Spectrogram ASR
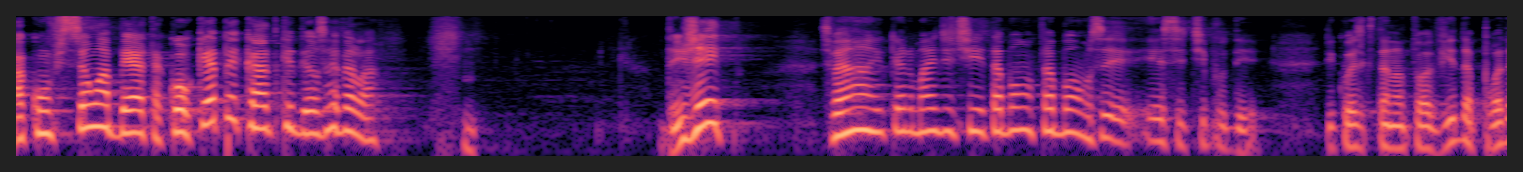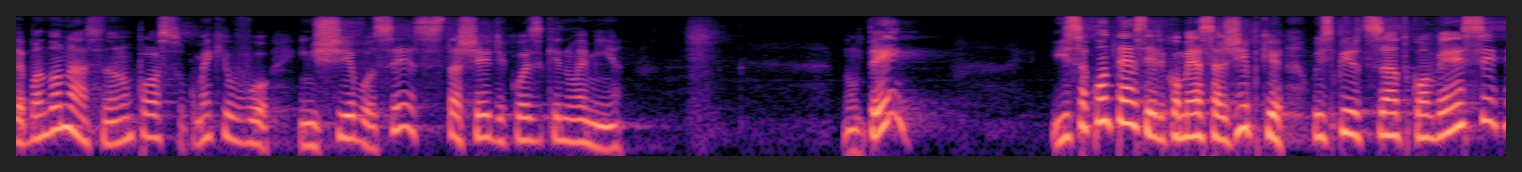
a confissão aberta qualquer pecado que Deus revelar. Não tem jeito. Você vai, ah, eu quero mais de ti, tá bom, tá bom. Você, esse tipo de, de coisa que está na tua vida pode abandonar, senão eu não posso. Como é que eu vou encher você se está cheio de coisa que não é minha? Não tem? Isso acontece, ele começa a agir porque o Espírito Santo convence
